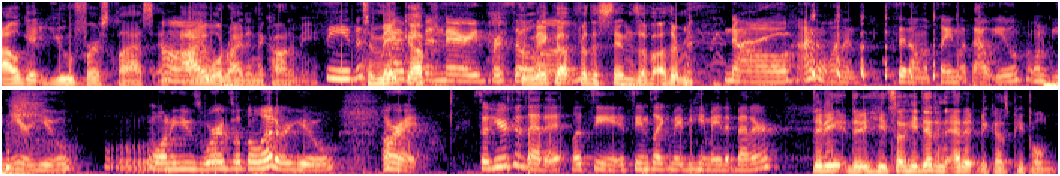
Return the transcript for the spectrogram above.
I'll get you first class and Aw. I will ride an economy See, this To is make why up- we've been married for so to long. make up for the sins of other men. No, I don't want to sit on the plane without you. I want to be near you. I want to use words with the letter U. All right. So here's his edit. Let's see. It seems like maybe he made it better. Did he? Did he? So he did an edit because people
